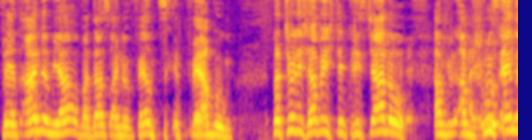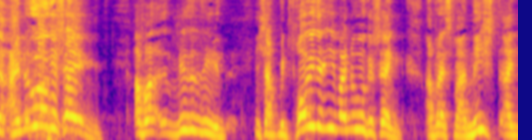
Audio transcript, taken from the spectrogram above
Während einem Jahr war das eine Fernsehwerbung. Natürlich habe ich dem Cristiano am, am Schlussende eine Uhr geschenkt. Aber äh, wissen Sie, ich habe mit Freude ihm eine Uhr geschenkt. Aber es war nicht ein,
